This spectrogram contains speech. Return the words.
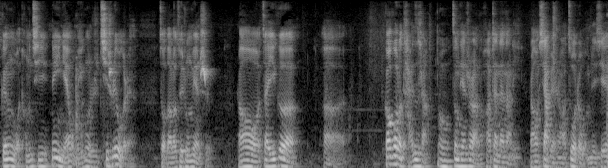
跟我同期那一年我们一共是七十六个人走到了最终面试，然后在一个呃高高的台子上，增田社长的话站在那里，然后下边的话坐着我们这些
